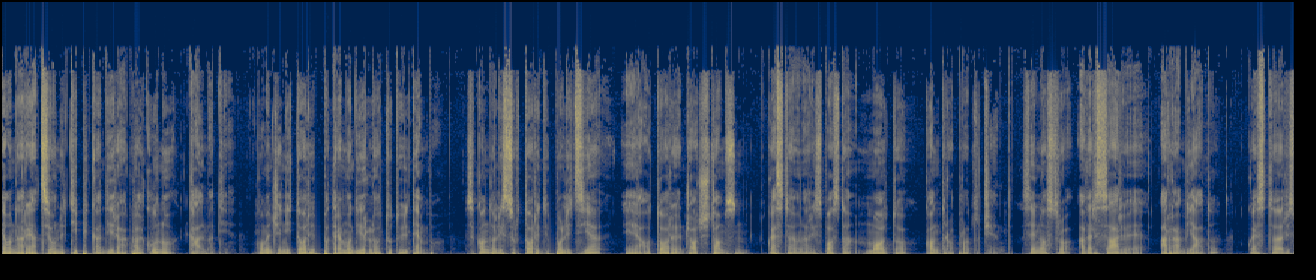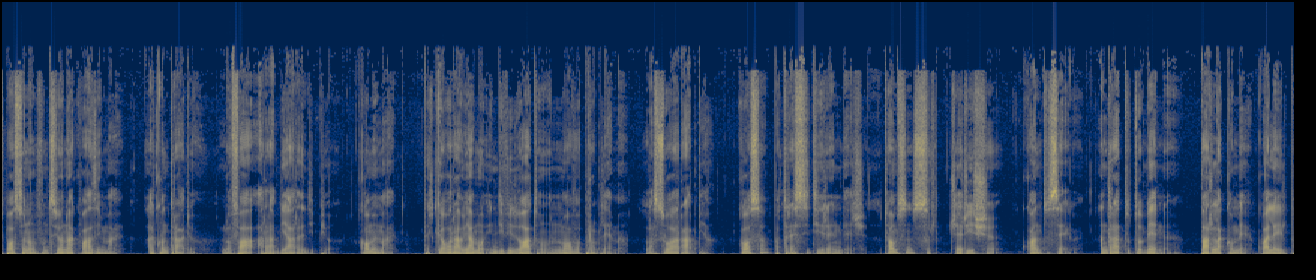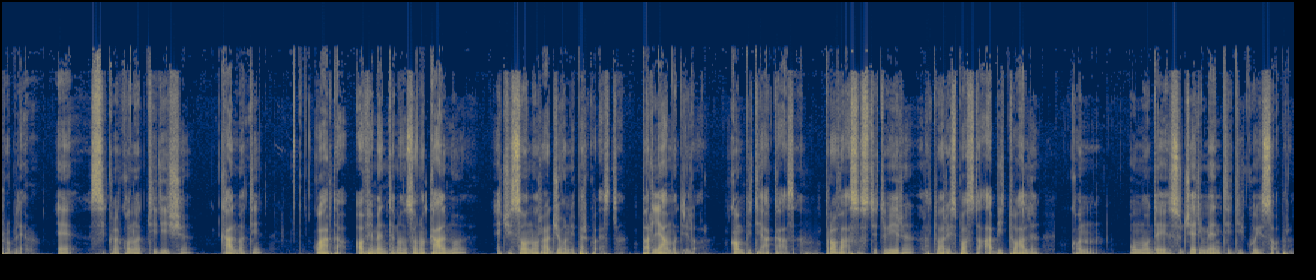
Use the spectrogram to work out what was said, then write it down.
È una reazione tipica dire a qualcuno calmati. Come genitori potremmo dirlo tutto il tempo. Secondo l'istruttore di polizia e autore George Thompson, questa è una risposta molto controproducente. Se il nostro avversario è arrabbiato, questa risposta non funziona quasi mai. Al contrario, lo fa arrabbiare di più. Come mai? Perché ora abbiamo individuato un nuovo problema, la sua rabbia. Cosa potresti dire invece? Thompson suggerisce quanto segue. Andrà tutto bene, parla con me, qual è il problema? E se qualcuno ti dice calmati, guarda, ovviamente non sono calmo e ci sono ragioni per questo. Parliamo di loro. Compiti a casa. Prova a sostituire la tua risposta abituale con uno dei suggerimenti di qui sopra.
